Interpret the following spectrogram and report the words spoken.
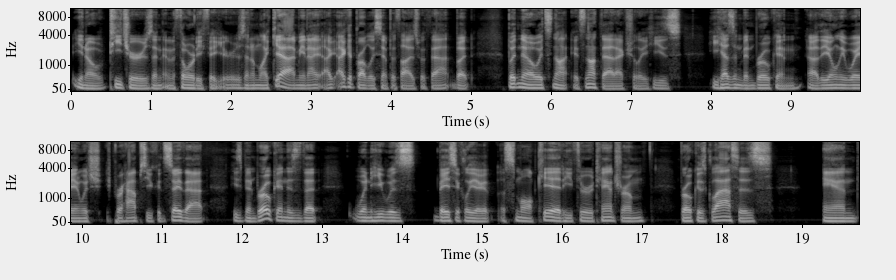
you know teachers and, and, authority figures. And i'm like yeah i mean I, I, I could probably sympathize with that but but no it's not it's not that actually. He's he hasn't been broken. Uh, the only way in which perhaps you could say that he's been broken is that when he was basically a, a small kid he threw a tantrum broke his glasses and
